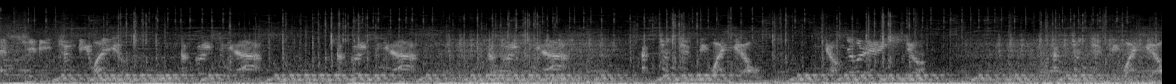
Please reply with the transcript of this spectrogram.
SCV 준비 완료. 듣고 있습니다. 듣고 있습니다. 듣고 있습니다. 작전 준비 완료. 명령을 내리시죠. 작전 준비 완료.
